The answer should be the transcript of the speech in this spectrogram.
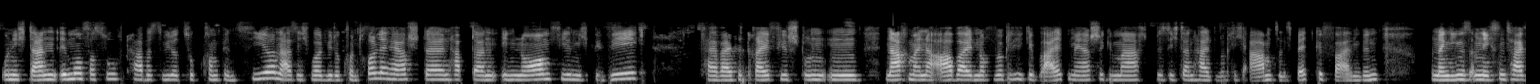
und ich dann immer versucht habe, es wieder zu kompensieren. Also ich wollte wieder Kontrolle herstellen, habe dann enorm viel mich bewegt, teilweise drei, vier Stunden nach meiner Arbeit noch wirkliche Gewaltmärsche gemacht, bis ich dann halt wirklich abends ins Bett gefallen bin. Und dann ging es am nächsten Tag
